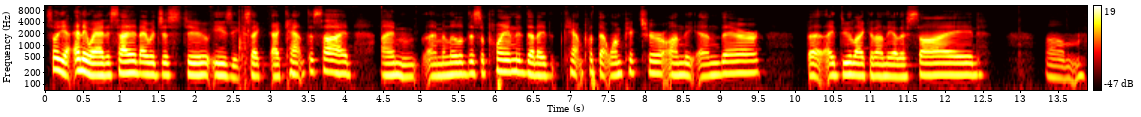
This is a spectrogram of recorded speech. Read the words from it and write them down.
so yeah, anyway, I decided I would just do easy because I, I can't decide I'm I'm a little disappointed that I can't put that one picture on the end there, but I do like it on the other side. Um,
